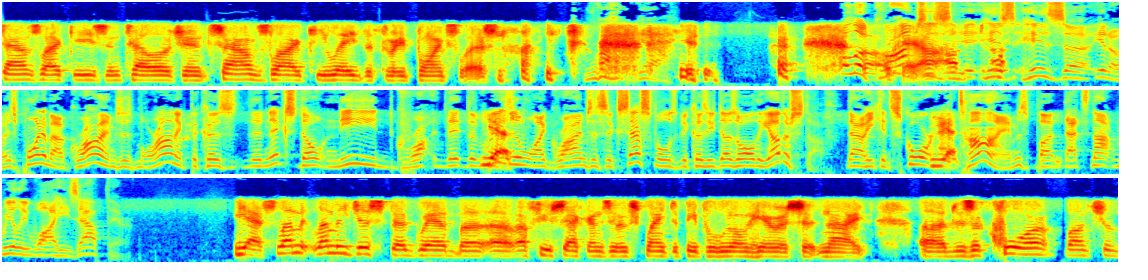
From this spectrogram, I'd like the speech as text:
Sounds like he's intelligent. Sounds like he laid the three points last night. Right, yeah. Well, look, Okay, Grimes I'm- is his his uh, you know his point about Grimes is moronic because the Knicks don't need Gri- the, the Yes. reason why Grimes is successful is because he does all the other stuff. Now he can score at times, but that's not really why he's out there. Yes, let me let me just uh, grab uh, a few seconds to explain to people who don't hear us at night. Uh, there's a core bunch of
